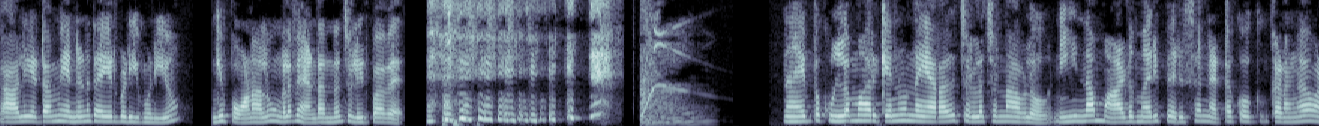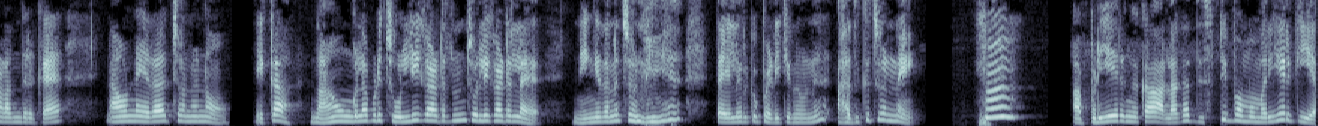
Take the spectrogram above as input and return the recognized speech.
தாலி காலை எட்டாம என்னன்னு தயிர் படிக்க முடியும்? இங்க போனாலும் உங்களை வேண்டாம் தான் சொல்லியிருப்பாவே. நான் இப்ப குள்ளமாக இருக்கேன்னு உன்னை யாராவது சொல்ல சொன்னாவளோ நீ தான் மாடு மாதிரி பெருசா நெட்ட கோக்கு கணங்கா வளர்ந்துருக்க? நான் உன்னை ஏதாவது சொல்லணும் ஏக்கா நான் உங்களை அப்படி சொல்லி காட்டுறதுன்னு சொல்லி காட்டல. நீங்கள் தானே சொன்னீங்க டெய்லருக்கு படிக்கணும்னு. அதுக்கு சொன்னேன். அப்படியே இருங்கக்கா அழகா திஷ்டி பொம்மை மாதிரியே இருக்கியா.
